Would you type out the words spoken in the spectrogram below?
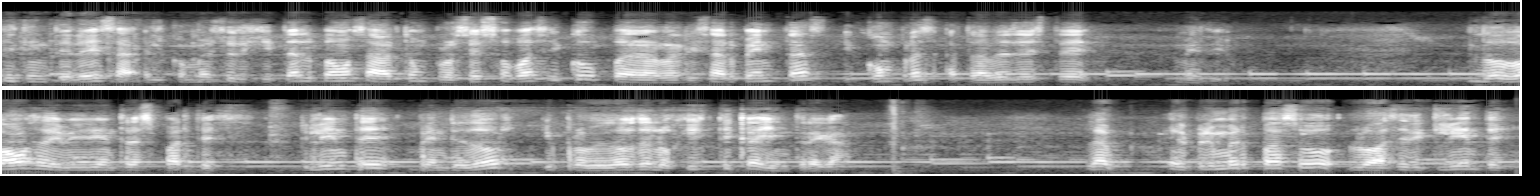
si te interesa el comercio digital, vamos a darte un proceso básico para realizar ventas y compras a través de este medio. Lo vamos a dividir en tres partes, cliente, vendedor y proveedor de logística y entrega. el primer paso lo hace el cliente,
